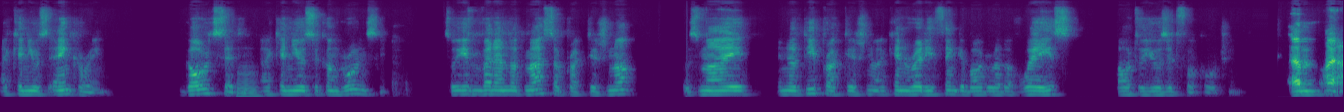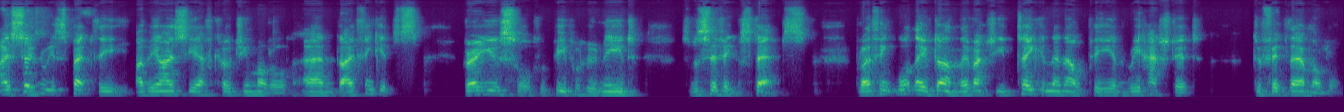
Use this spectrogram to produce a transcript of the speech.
I can use anchoring, goal setting, mm. I can use the congruency. So even when I'm not master practitioner, with my NLP practitioner, I can already think about a lot of ways how to use it for coaching. Um, I, I, certainly respect the uh, the ICF coaching model, and I think it's very useful for people who need specific steps. But I think what they've done, they've actually taken NLP and rehashed it to fit their model,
